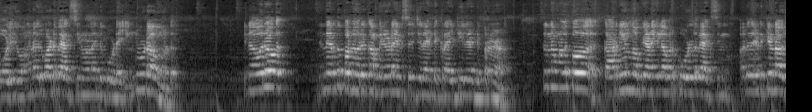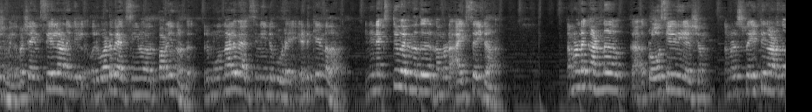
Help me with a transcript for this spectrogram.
പോളിയോ അങ്ങനെ ഒരുപാട് വാക്സിനുകൾ അതിന്റെ കൂടെ ഇൻക്ലൂഡ് ആവുന്നുണ്ട്. പിന്നെ ഓരോ നേരത്തെ പറഞ്ഞ ഓരോ കമ്പനിയുടെ അനുസരിച്ച് അതിന്റെ ക്രൈറ്റീരിയ ഡിഫറെന്റ് ആണ്. സോ നമ്മളിപ്പോ കാർണിയൽ നോക്കുകയാണെങ്കിൽ അവർ കൂടുതൽ വാക്സിൻ അവർ എടുക്കേണ്ട ആവശ്യമില്ല. പക്ഷെ എൻ സി എൽ ആണെങ്കിൽ ഒരുപാട് വാക്സിനുകൾ അവർ പറയുന്നുണ്ട്. ഒരു മൂന്നാൽ വാക്സിനിന്റെ കൂടെ എടുക്കേണ്ടതാണ്. ഇനി നെക്സ്റ്റ് വരുന്നത് നമ്മുടെ ഐസൈറ്റ് ആണ്. നമ്മളുടെ കണ്ണ് ക്ലോസ് ചെയ്തതിനു ശേഷം നമ്മൾ സ്ട്രേറ്റ് കാണുന്ന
